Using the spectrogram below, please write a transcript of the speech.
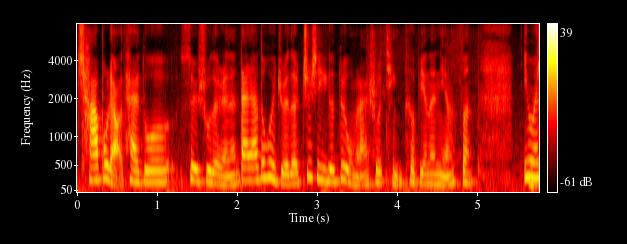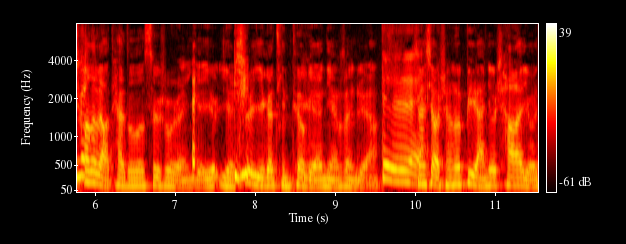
差不了太多岁数的人，大家都会觉得这是一个对我们来说挺特别的年份。因为差得了太多的岁数人，也有也是一个挺特别的年份。这样，对对对，像小陈和必然就差了有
